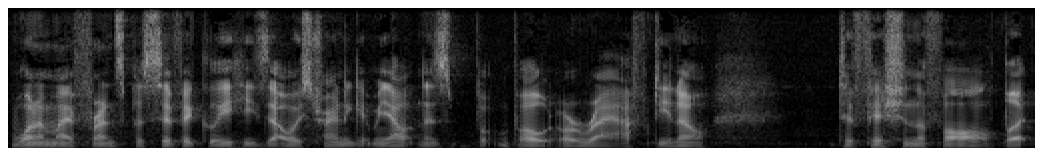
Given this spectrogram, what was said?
one of my friends specifically, he's always trying to get me out in his boat or raft, you know, to fish in the fall. But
